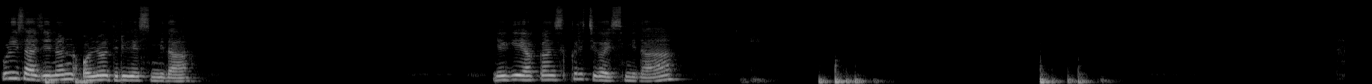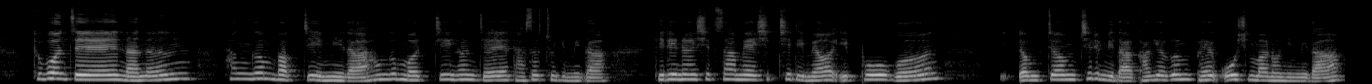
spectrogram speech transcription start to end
뿌리 사진은 올려드리겠습니다. 여기 약간 스크래치가 있습니다. 두 번째 나는 황금박쥐입니다. 황금멋지 현재 다섯 촉입니다. 길이는 13에 17이며 이 폭은 0.7입니다. 가격은 150만 원입니다.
